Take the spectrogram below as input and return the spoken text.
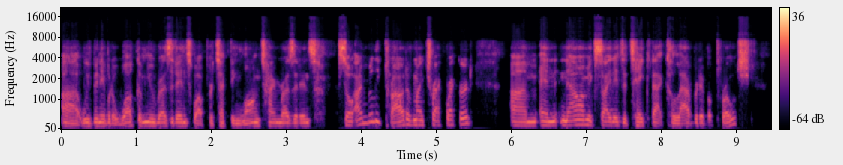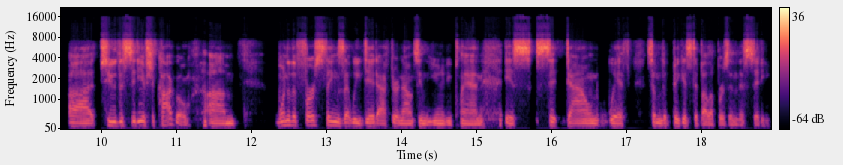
uh, we've been able to welcome new residents while protecting longtime residents. So I'm really proud of my track record. Um, and now I'm excited to take that collaborative approach uh, to the city of Chicago. Um, one of the first things that we did after announcing the Unity Plan is sit down with some of the biggest developers in this city.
